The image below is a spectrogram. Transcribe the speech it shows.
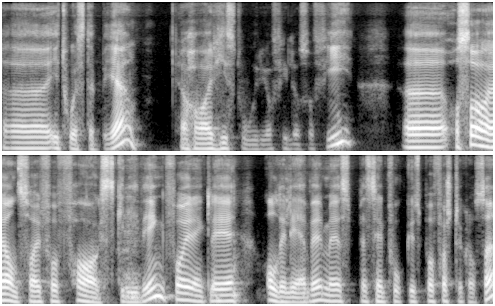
uh, i 2STB. Jeg har historie og filosofi. Uh, og så har jeg ansvar for fagskriving for egentlig alle elever, med spesielt fokus på første klasse.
